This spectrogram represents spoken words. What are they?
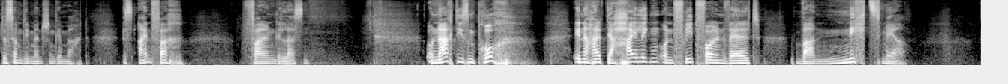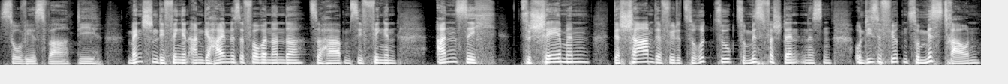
Das haben die Menschen gemacht. Es einfach fallen gelassen. Und nach diesem Bruch innerhalb der heiligen und friedvollen Welt war nichts mehr so, wie es war. Die Menschen, die fingen an, Geheimnisse voreinander zu haben. Sie fingen an, sich zu schämen. Der Scham, der führte zu Rückzug, zu Missverständnissen. Und diese führten zu Misstrauen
